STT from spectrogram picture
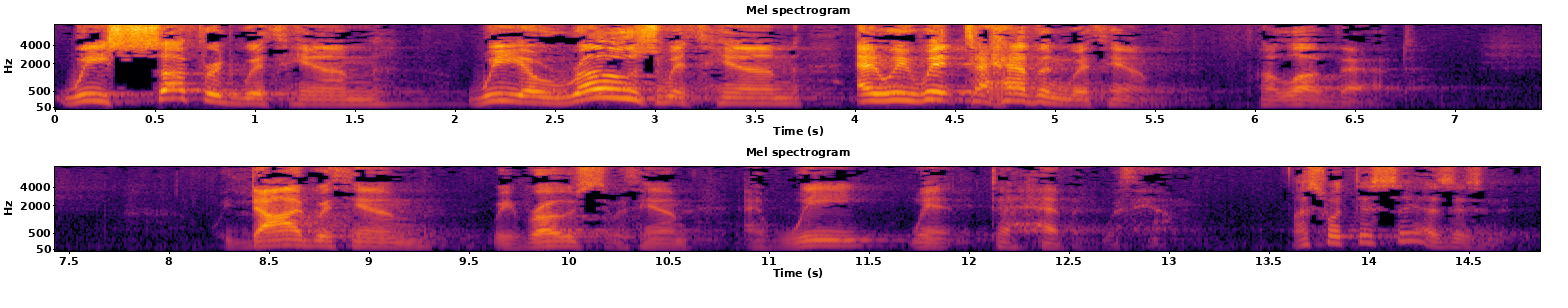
we suffered with him we arose with him and we went to heaven with him. I love that. We died with him, we rose with him, and we went to heaven with him. That's what this says, isn't it?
